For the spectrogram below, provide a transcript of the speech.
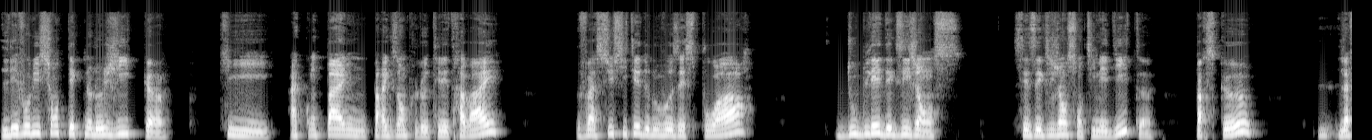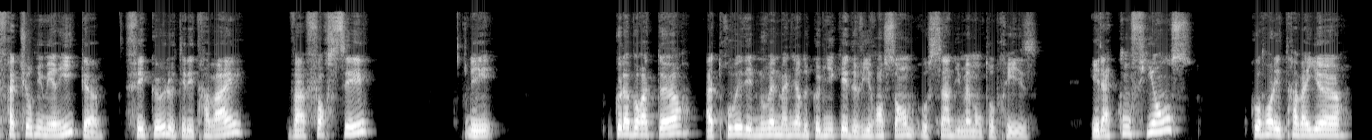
l'évolution technologique qui accompagne par exemple le télétravail va susciter de nouveaux espoirs, doublés d'exigences. Ces exigences sont inédites parce que la fracture numérique fait que le télétravail va forcer les collaborateurs à trouver des nouvelles manières de communiquer de vivre ensemble au sein d'une même entreprise. Et la confiance qu'auront les travailleurs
